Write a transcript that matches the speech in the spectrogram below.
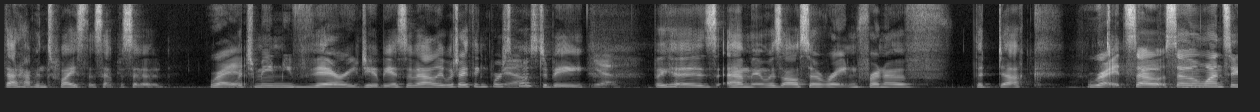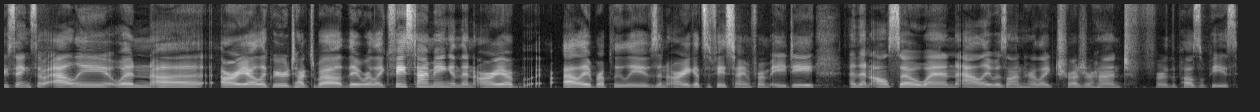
that happened twice this episode, Right. which made me very dubious of Ali, which I think we're Yeah. supposed to be yeah. because um, it was also right in front of the duck. Right. So so one so you're saying so Ali when uh Aria like we were talked about they were like FaceTiming and then Aria Ali abruptly leaves and Aria gets a FaceTime from AD and then also when Ali was on her like treasure hunt for the puzzle piece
